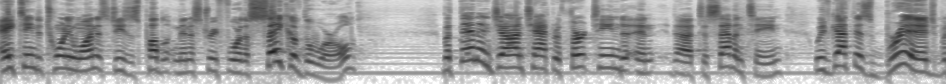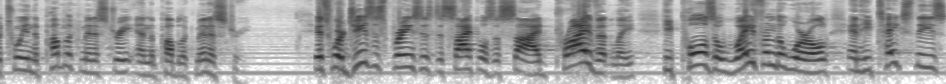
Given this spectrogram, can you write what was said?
18 to 21 is Jesus' public ministry for the sake of the world. But then in John chapter 13 to, and, uh, to 17, we've got this bridge between the public ministry and the public ministry. It's where Jesus brings his disciples aside privately. He pulls away from the world and he takes these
